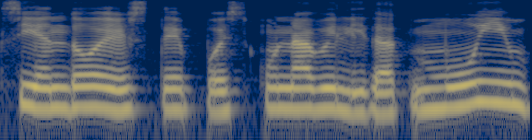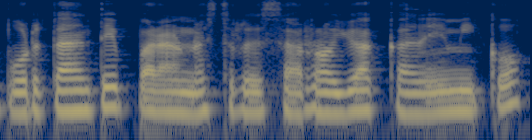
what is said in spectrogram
siendo este pues una habilidad muy importante para nuestro desarrollo académico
